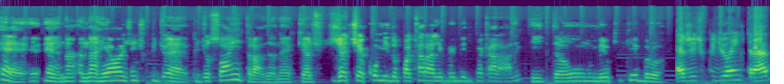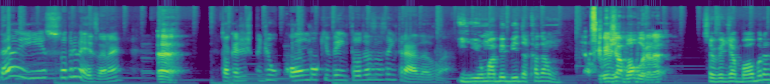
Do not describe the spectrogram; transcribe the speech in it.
É, é, é, na, na real a gente pediu, é, pediu só a entrada, né? Que a gente já tinha comido pra caralho e bebido pra caralho. Então meio que quebrou. A gente pediu a entrada e sobremesa, né? é, Só que a gente pediu o combo que vem todas as entradas lá. E uma bebida cada um. a cerveja de abóbora, né? Cerveja de abóbora,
